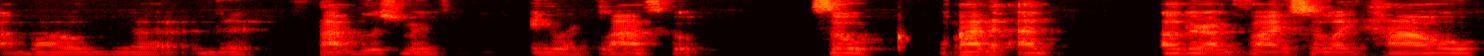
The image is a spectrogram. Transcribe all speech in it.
about the, the establishment in like Glasgow. So what ad- other advice or like how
